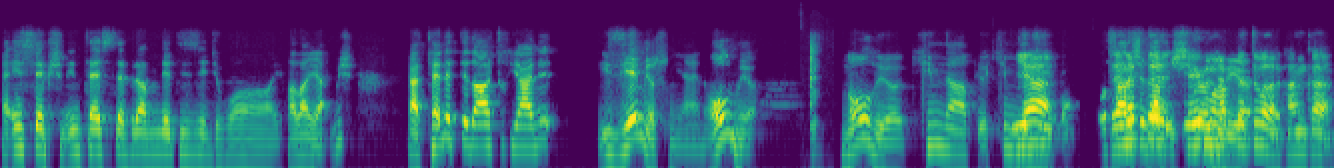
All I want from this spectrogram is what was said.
yani Inception, Interstellar falan millet izleyince vay falan yapmış. Ya Tenet'te de artık yani izleyemiyorsun yani. Olmuyor. Ne oluyor? Kim ne yapıyor? Kim ne Ya, diyor? O, o Tenet'te şey öldürüyor? muhabbeti var kanka.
